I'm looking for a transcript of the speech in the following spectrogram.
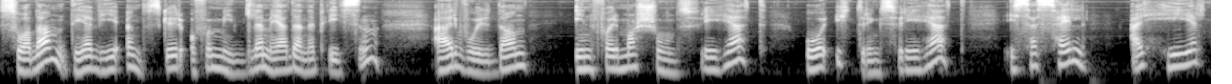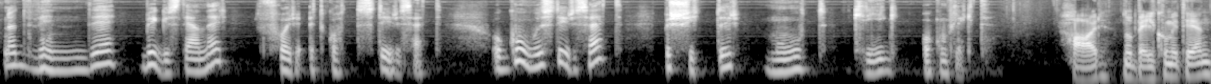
sådan. Det vi ønsker å formidle med denne prisen, er hvordan informasjonsfrihet og ytringsfrihet i seg selv er helt nødvendige byggestener for et godt styresett. Og gode styresett beskytter mot krig og konflikt. Har Nobelkomiteen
